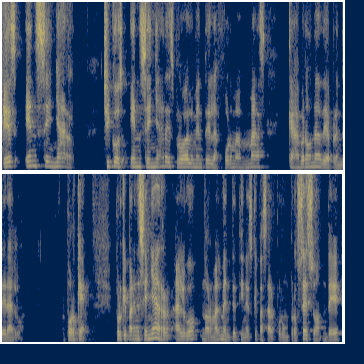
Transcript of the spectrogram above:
es enseñar Chicos, enseñar es probablemente la forma más cabrona de aprender algo. ¿Por qué? Porque para enseñar algo normalmente tienes que pasar por un proceso de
